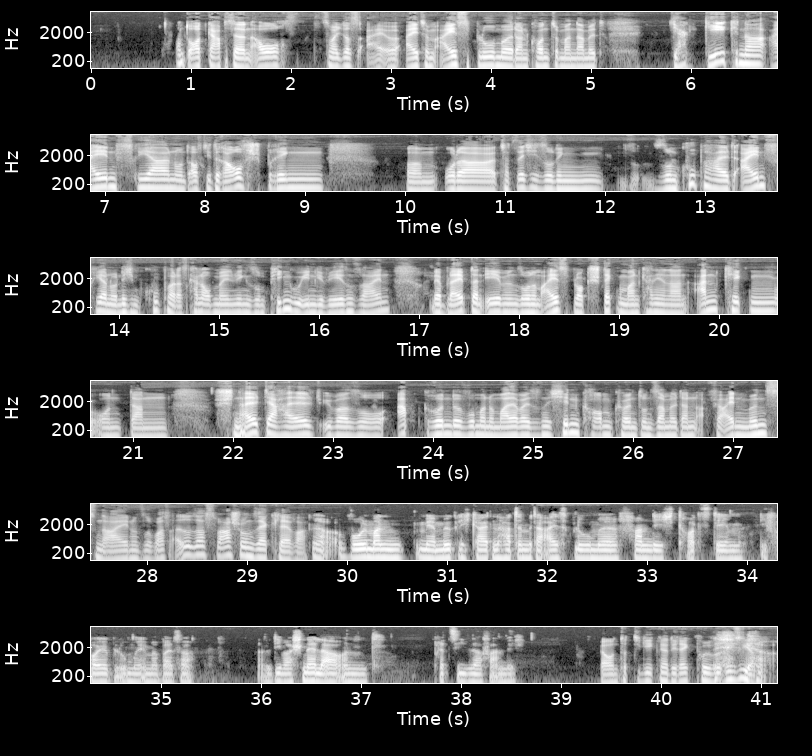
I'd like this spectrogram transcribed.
und dort gab es ja dann auch zum Beispiel das äh, Item Eisblume, dann konnte man damit ja Gegner einfrieren und auf die draufspringen ähm, oder tatsächlich so den so, so ein Cooper halt einfrieren und nicht im Cooper, das kann auch meinetwegen so ein Pinguin gewesen sein. Und der bleibt dann eben in so einem Eisblock stecken, man kann ihn dann ankicken und dann schnallt der halt über so Abgründe, wo man normalerweise nicht hinkommen könnte und sammelt dann für einen Münzen ein und sowas. Also das war schon sehr clever. Ja, obwohl man mehr Möglichkeiten hatte mit der Eisblume, fand ich trotzdem die Feuerblume immer besser. Also die war schneller und präziser, fand ich. Ja, und hat die Gegner direkt pulverisiert. ja.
